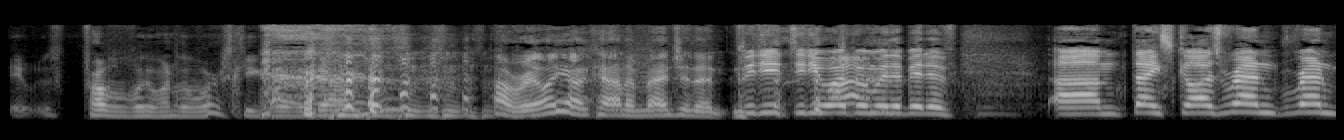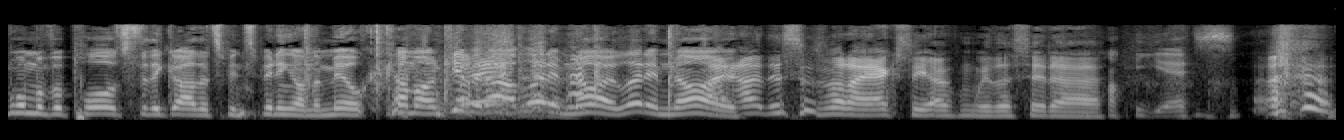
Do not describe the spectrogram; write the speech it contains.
it was probably one of the worst gigs I've ever done. Oh, really? I can't imagine it. Did you did you open with a bit of um, thanks guys, round round warm of applause for the guy that's been spinning on the milk. Come on, give it up. Let him know. Let him know. I, I, this is what I actually opened with. I said, uh, yes. Uh,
